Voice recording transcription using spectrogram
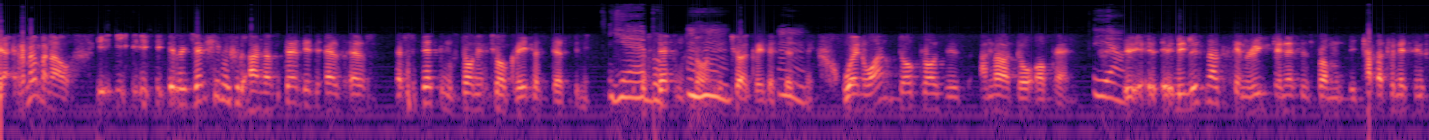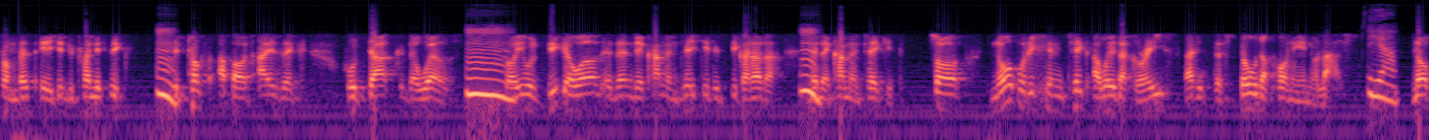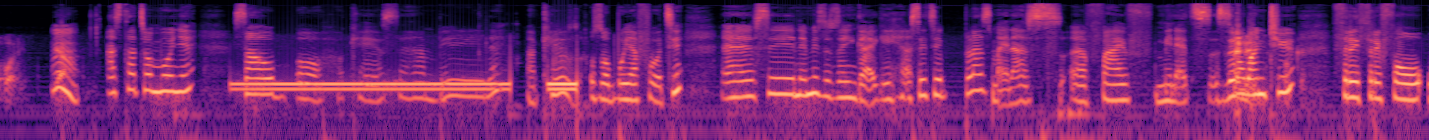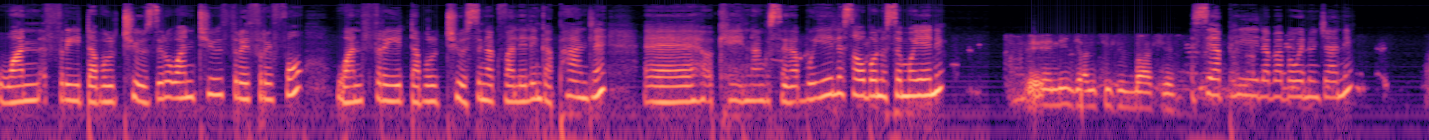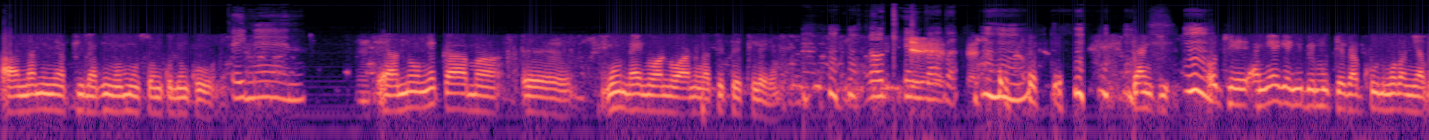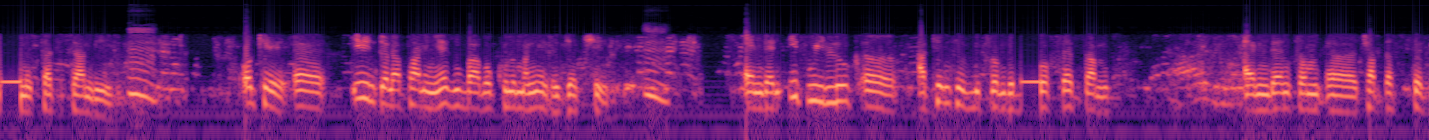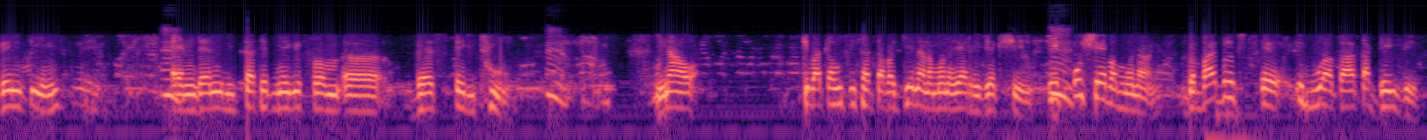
Yeah, remember now, i- i- i- rejection, we should understand it as, as a stepping stone into your greatest destiny. A Yebo. stepping stone Mhm. into your greatest destiny. When one door closes, another door opens. Yeah. The, the listeners can read Genesis from chapter 26 from verse 18 to 26. Mm. It talks about Isaac who dug the wells. Mm. So he will dig a well and then they come and take it, dig another, then they come and take it. So nobody can take away the grace that is bestowed upon you in your life. Yeah. Nobody. Mm. Asithatha omunye. Saw oh okay sehambile. Okay uz- uzobuya futhi. Eh sinemizuzu engaki? Asithi plus minus uh, 5 minutes 012 334 1322 012 334 1322 singakuvalela ngaphandle eh okay nangu sekabuyile sawubona usemoyeni Eh ninjani sisi sibahle siyaphila baba wena unjani ah nami ngiyaphila kungomuso uNkulunkulu. Amen. Ya no ngegama eh ngu911 ngase Bethlehem okay Yes, baba. that's- Mhm. thank you. Okay angeke ngibe mude kakhulu ngoba ngiyabona isikhathi sihambile. Mm. okay eh into lapha ngiyeza ubaba okhuluma nge-rejection. Mm. and then if we look uh, attentively from the book of first psalms and then from uh, chapter 17 and then we started maybe from uh, verse 32 Mm. now ke batla ho tlisa taba ke ena na mona ya rejection. If o sheba mona the bible uh, e bua ka ka david.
